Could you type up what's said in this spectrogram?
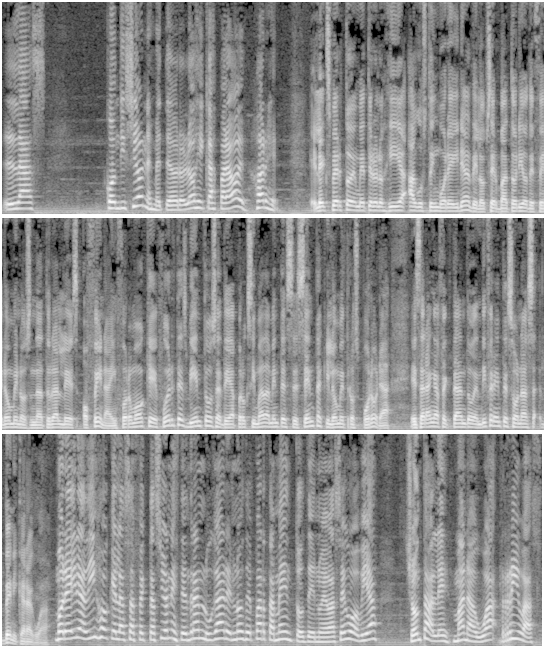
las condiciones meteorológicas para hoy. Jorge. El experto en meteorología Agustín Moreira del Observatorio de Fenómenos Naturales OFENA informó que fuertes vientos de aproximadamente 60 kilómetros por hora estarán afectando en diferentes zonas de Nicaragua. Moreira dijo que las afectaciones tendrán lugar en los departamentos de Nueva Segovia, Chontales, Managua, Rivas,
